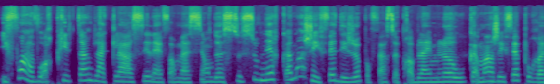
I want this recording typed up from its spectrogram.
il faut avoir pris le temps de la classer, l'information, de se souvenir comment j'ai fait déjà pour faire ce problème-là ou comment j'ai fait pour euh,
